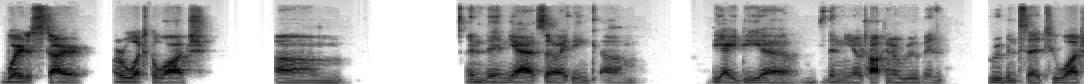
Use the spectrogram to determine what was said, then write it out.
where to start or what to watch. Um, and then yeah, so I think um, the idea, then you know, talking to Ruben, Ruben said to watch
